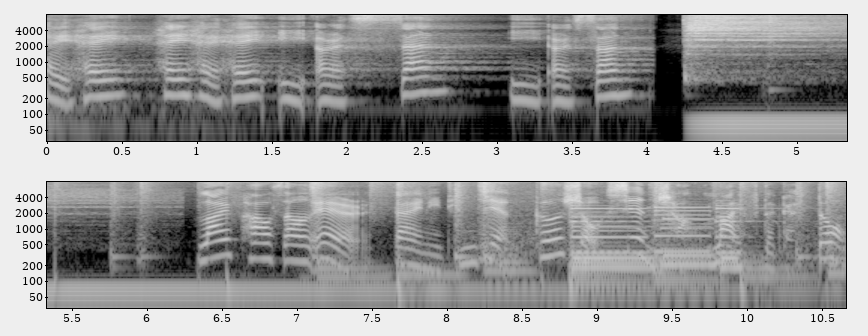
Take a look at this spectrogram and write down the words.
嘿嘿嘿嘿嘿，一二三，一二三。Live House on Air 带你听见歌手现场 live 的感动。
